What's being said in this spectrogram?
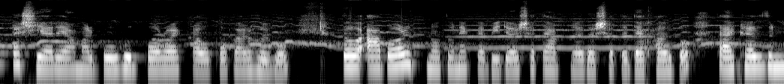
একটা শেয়ারে আমার বহুত বড় একটা উপকার হইব। তো আবার নতুন একটা ভিডিওর সাথে আপনাদের সাথে দেখা হইব। তার জন্য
